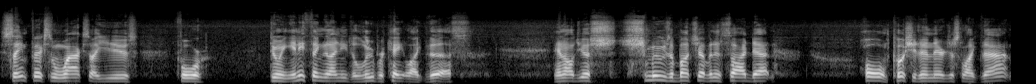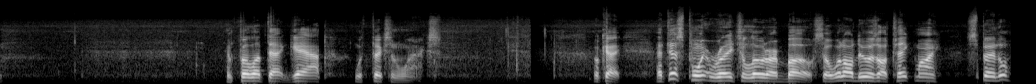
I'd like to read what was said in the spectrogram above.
same fixing wax I use for doing anything that I need to lubricate like this. And I'll just schmooze a bunch of it inside that hole and push it in there just like that. And fill up that gap with fixing wax. Okay, at this point we're ready to load our bow. So what I'll do is I'll take my spindle,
